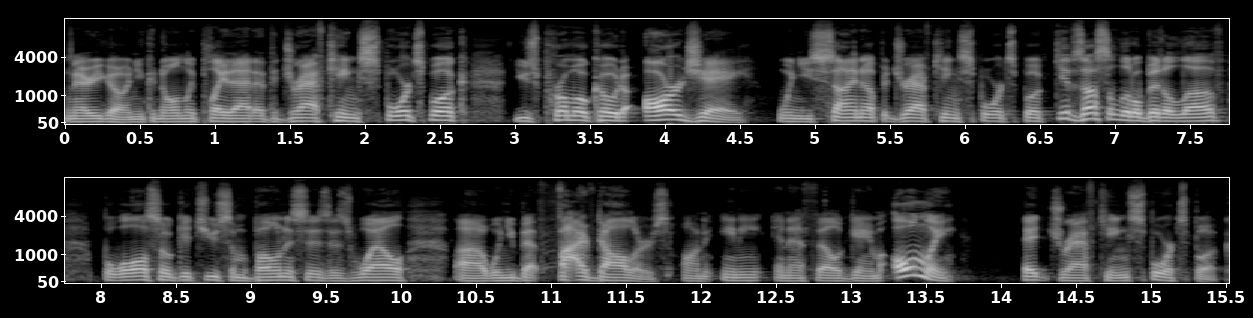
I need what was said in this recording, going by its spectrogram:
There you go. And you can only play that at the DraftKings Sportsbook. Use promo code RJ when you sign up at DraftKings Sportsbook. Gives us a little bit of love, but we'll also get you some bonuses as well uh, when you bet $5 on any NFL game. Only at DraftKings Sportsbook.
